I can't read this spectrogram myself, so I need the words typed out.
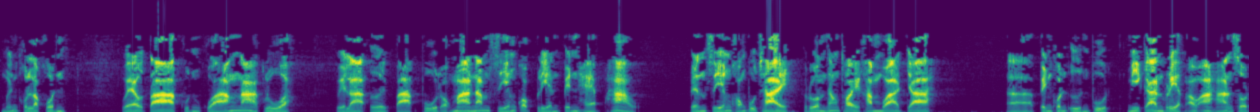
เหมือนคนละคน แววตาขุนขวางน่ากลัว เวลาเอ่ยปากพูดออกมาน้ำเสียงก็เปลี่ยนเป็นแหบห้าว เป็นเสียงของผู้ชาย รวมทั้งถ้อยคำวาจาเป็นคนอื่นพูด มีการเรียกเอาอาหารสด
